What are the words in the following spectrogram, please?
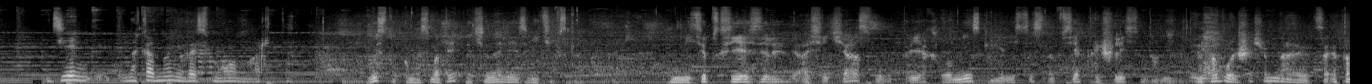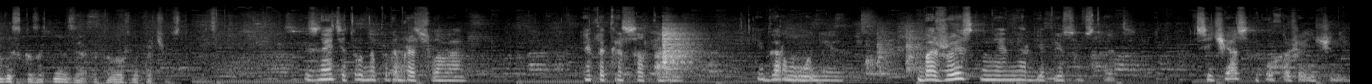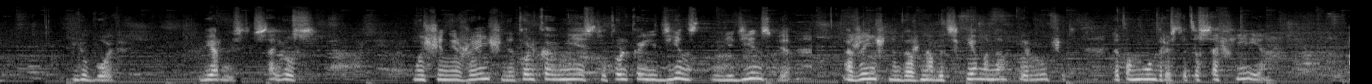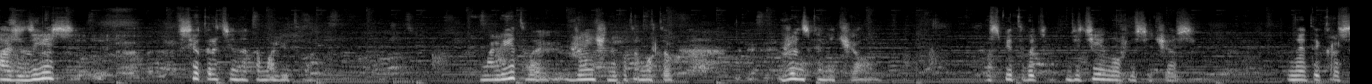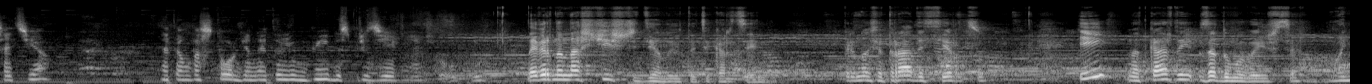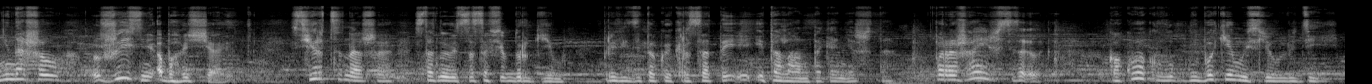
День накануне 8 марта. Выставку мы смотреть начинали из Витебска. В Витебск съездили, а сейчас вот, приехала в Минск, и естественно, все пришли сюда. Это больше, чем нравится. Это высказать нельзя, это нужно почувствовать. Знаете, трудно подобрать слова. Это красота и гармония. Божественная энергия присутствует. Сейчас эпоха женщины любовь, верность, союз мужчины и женщины только вместе, только единство, единстве. А женщина должна быть с кем она, в первую очередь. Это мудрость, это София. А здесь э, все картины – это молитва. Молитва женщины, потому что женское начало. Воспитывать детей нужно сейчас на этой красоте, этом восторге, на этой любви беспредельной. Наверное, нас чище делают эти картины. Приносят радость сердцу. И над каждой задумываешься. Они нашу жизнь обогащают. Сердце наше становится совсем другим при виде такой красоты и, и таланта, конечно. Поражаешься, какое глубокие мысли у людей.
